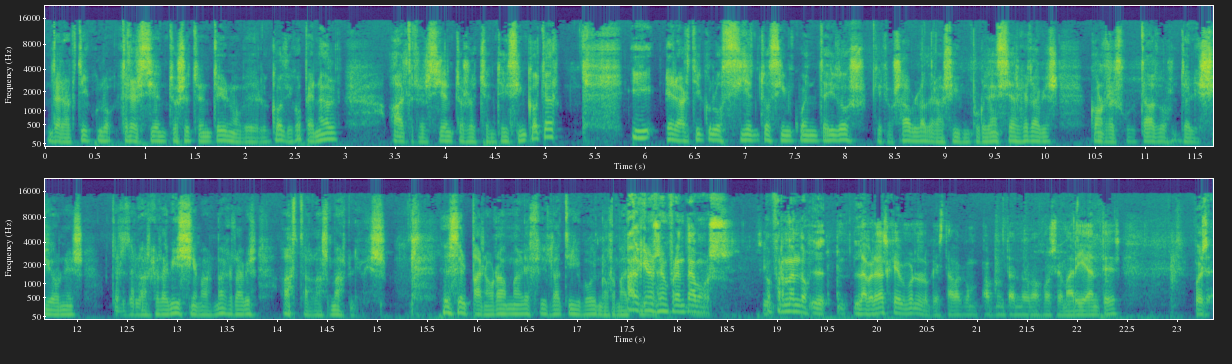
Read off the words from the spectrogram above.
del artículo 379 del Código Penal a 385 ter y el artículo 152 que nos habla de las imprudencias graves con resultados de lesiones desde las gravísimas más graves hasta las más leves. Es el panorama legislativo y normativo al que nos enfrentamos. Sí. Fernando. La, la, verdad es que bueno, lo que estaba apuntando don José María antes pues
